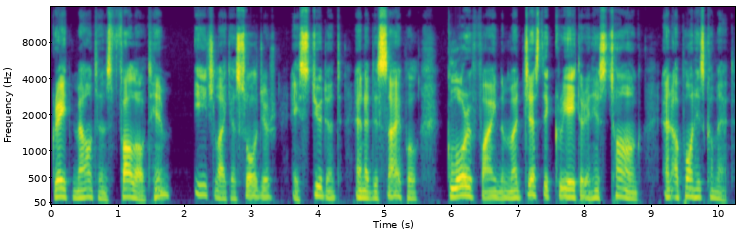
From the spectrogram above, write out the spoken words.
great mountains followed him, each like a soldier, a student, and a disciple, glorifying the majestic Creator in his tongue and upon his command.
